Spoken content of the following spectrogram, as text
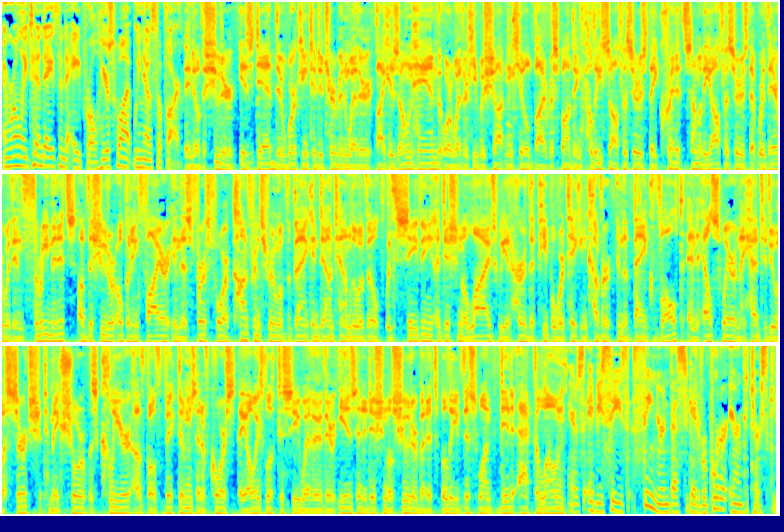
and we're only 10 days into April. Here's what we know so far. They know the shooter is dead. They're working to determine whether by his own hand or whether he was shot and killed by responding police officers. They credit some of the officers that were there within three minutes of the shooter opening fire in this first floor conference room of the bank in downtown Louisville with saving additional lives. We had heard that people were taking cover in the bank vault and elsewhere, and they had to do a search to make sure it was clear of both victims. And of course, they always look to see whether there is an additional shooter, but it's believed this one did act alone. There's ABC's senior investigative reporter, Aaron Katersky.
